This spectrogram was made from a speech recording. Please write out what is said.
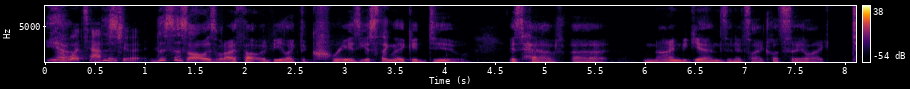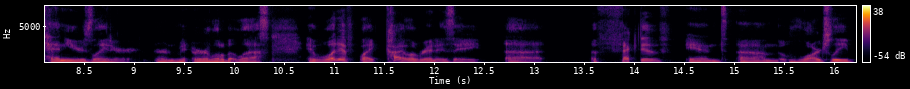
yeah, what's happened this, to it. This is always what I thought would be like the craziest thing they could do is have uh, nine begins and it's like let's say like ten years later or or a little bit less. And what if like Kylo Ren is a uh, effective and um, largely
